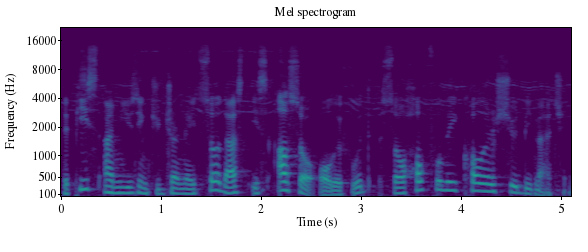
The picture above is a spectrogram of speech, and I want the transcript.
The piece I'm using to generate sawdust is also olive wood, so hopefully colors should be matching.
